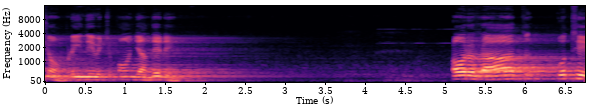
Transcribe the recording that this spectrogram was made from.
ਝੌਂਪੜੀ ਦੇ ਵਿੱਚ ਪਹੁੰਚ ਜਾਂਦੇ ਨੇ। ਔਰ ਰਾਤ ਉਥੇ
